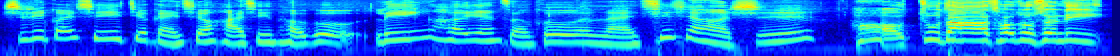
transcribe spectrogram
时间关系就感谢华信投顾林和燕总顾问了，谢谢老师。好，祝大家操作顺利。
